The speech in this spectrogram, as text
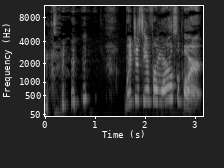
We're just here for moral support.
